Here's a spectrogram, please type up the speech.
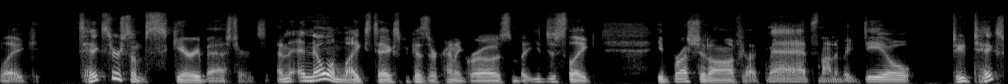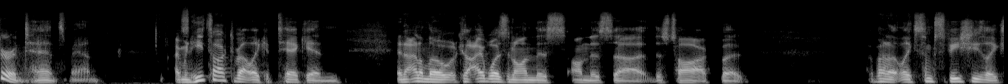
Like ticks are some scary bastards, and and no one likes ticks because they're kind of gross. But you just like you brush it off. You're like, nah, it's not a big deal, dude. Ticks are intense, man. I mean, he talked about like a tick and and I don't know because I wasn't on this on this uh this talk, but about uh, like some species like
